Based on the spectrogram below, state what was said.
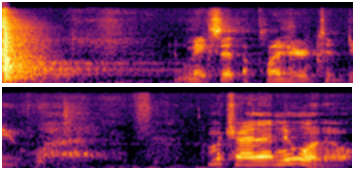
It makes it a pleasure to do. I'm gonna try that new one out.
